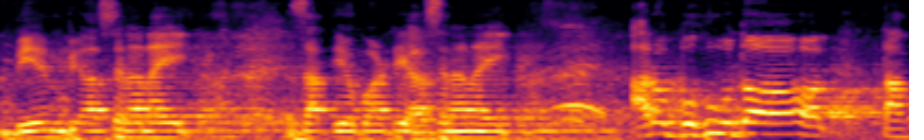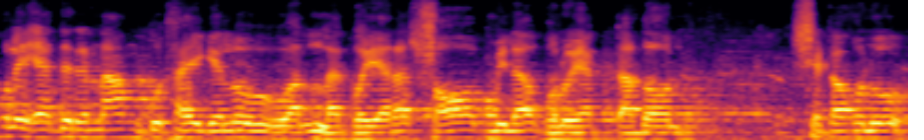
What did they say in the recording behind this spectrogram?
বিএমপি আছে না নাই? জাতীয় পার্টি আছে না নাই? আরও বহু দল। তাহলে এদের নাম কোথায় গেল? আল্লাহ কয়, এরা সব মিলা হলো একটা দল। সেটা হলো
